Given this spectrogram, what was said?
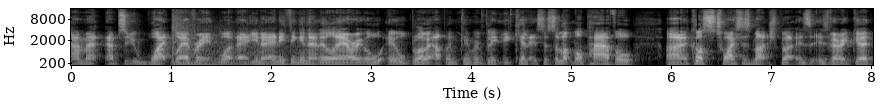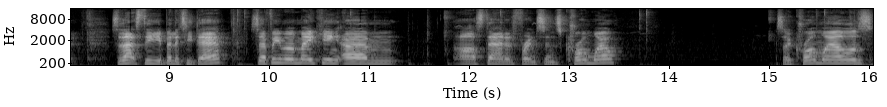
I'm absolutely wipe whatever it, what, you know, anything in that little area, it will, it will blow it up and can completely kill it. So it's a lot more powerful. Uh, it costs twice as much, but is, is very good. So that's the ability there. So if we were making um, our standard, for instance, Cromwell. So Cromwell's,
